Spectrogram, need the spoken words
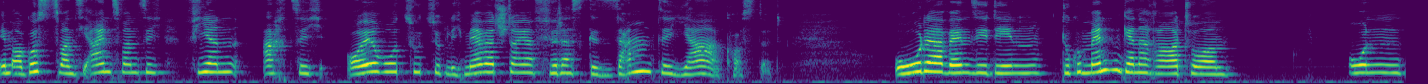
im August 2021 84 Euro zuzüglich Mehrwertsteuer für das gesamte Jahr kostet. Oder wenn Sie den Dokumentengenerator und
